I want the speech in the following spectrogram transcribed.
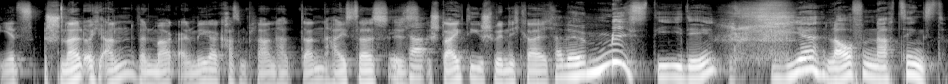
Jetzt schnallt euch an, wenn Marc einen mega krassen Plan hat, dann heißt das, es steigt die Geschwindigkeit. Ich hatte mies die Idee. Wir laufen nach Zingst.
